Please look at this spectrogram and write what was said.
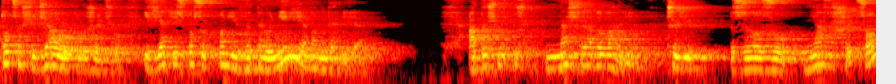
to, co się działo w ich życiu i w jaki sposób oni wypełnili Ewangelię, abyśmy ich naśladowali, czyli zrozumiawszy coś,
